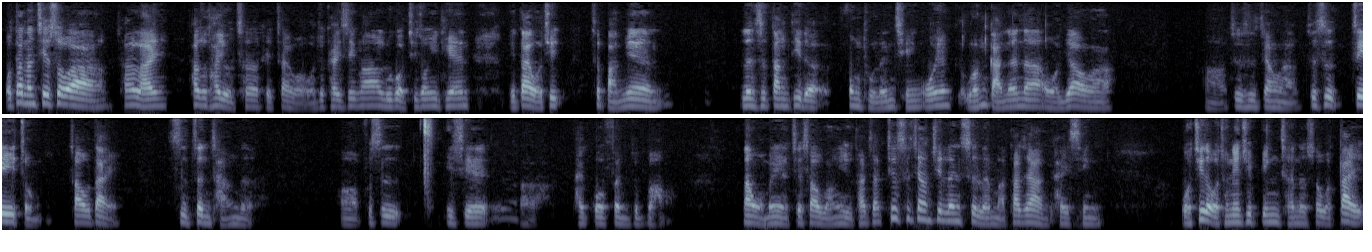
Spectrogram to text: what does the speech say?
我当然接受啊。她来，她说她有车可以载我，我就开心啦。如果其中一天你带我去吃板面，认识当地的风土人情，我也我很感恩啊，我要啊，啊就是这样啦，就是这一种招待是正常的。哦，不是一些啊太过分就不好。那我们也介绍网友，大家就是这样去认识人嘛，大家很开心。我记得我曾经去槟城的时候，我带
